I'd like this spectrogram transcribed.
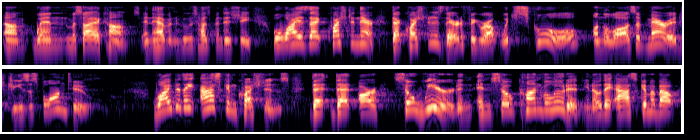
um, when Messiah comes in heaven, whose husband is she? Well, why is that question there? That question is there to figure out which school on the laws of marriage Jesus belonged to. Why do they ask him questions that, that are so weird and, and so convoluted? You know, they ask him about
